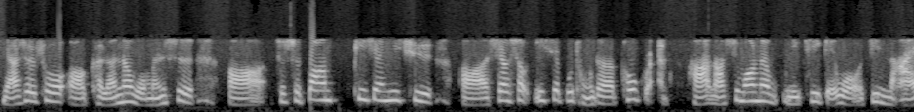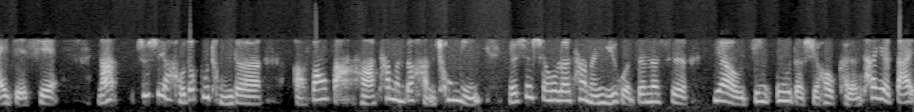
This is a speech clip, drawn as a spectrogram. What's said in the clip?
你要是说呃，可能呢，我们是呃，就是帮 PG&E 去呃销售一些不同的 program，好，那希望呢，你可以给我进来这些，那就是有好多不同的。啊，方法哈，他们都很聪明。有些时候呢，他们如果真的是要进屋的时候，可能他也带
